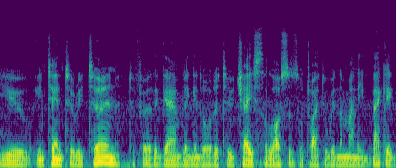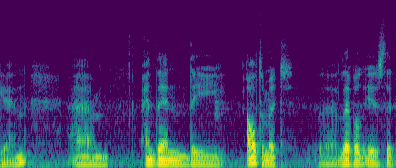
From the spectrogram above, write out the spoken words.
you intend to return to further gambling in order to chase the losses or try to win the money back again. Um, and then the ultimate uh, level is that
